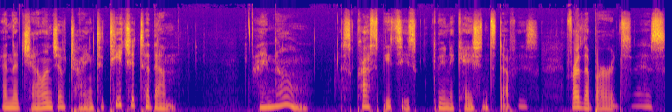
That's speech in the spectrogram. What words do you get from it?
and the challenge of trying to teach it to them. I know. This cross species communication stuff is for the birds, as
